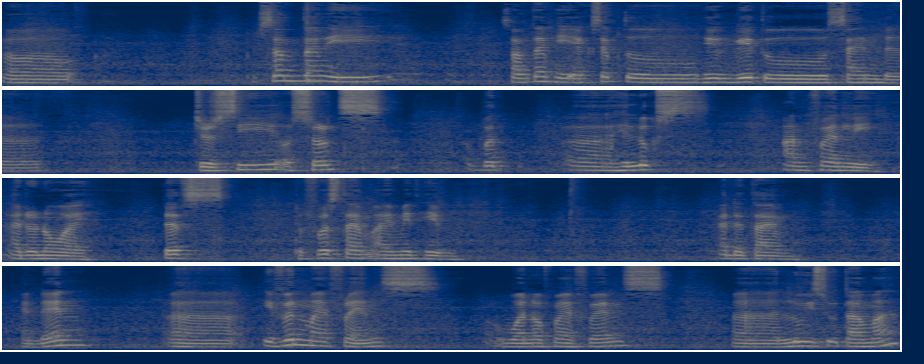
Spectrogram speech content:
uh, sometimes he sometimes he accept to he agree to sign the jersey or shirts but uh, he looks unfriendly i don't know why that's the first time i meet him at the time and then uh, even my friends one of my friends, uh, Luis Utama.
